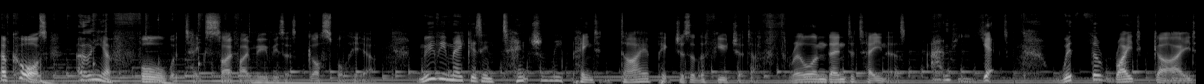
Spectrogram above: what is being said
Of course, only a fool would take sci fi movies as gospel here. Movie makers intentionally paint dire pictures of the future to thrill and entertain us, and yet, with the right guide,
